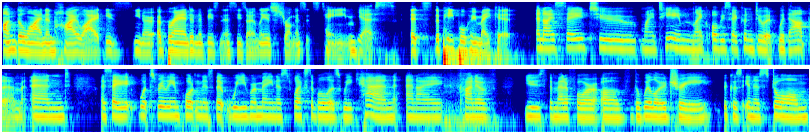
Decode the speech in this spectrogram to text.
underline and highlight is, you know, a brand and a business is only as strong as its team. yes It's the people who make it. And I say to my team, like, obviously, I couldn't do it without them. And I say, what's really important is that we remain as flexible as we can. And I kind of use the metaphor of the willow tree because in a storm,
